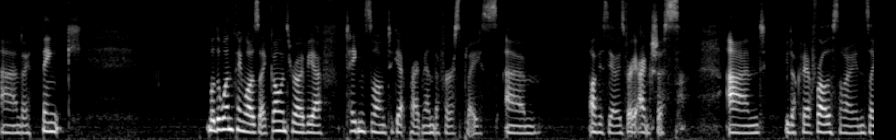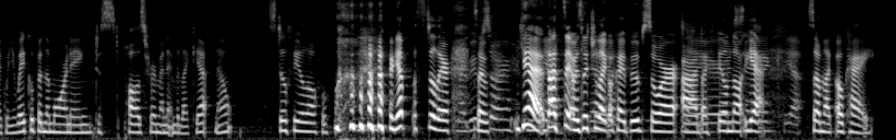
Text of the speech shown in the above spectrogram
and I think. Well, the one thing was like going through IVF, taking so long to get pregnant in the first place. Um, obviously, I was very anxious, and you look out for all the signs. Like when you wake up in the morning, just pause for a minute and be like, "Yeah, no, still feel awful. yep, still there." So sore. yeah, Yeah. that's it. I was literally Yeah, like, yeah. "Okay, boobs sore," and I feel not. Yeah, sick, yeah. so I'm like, okay.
